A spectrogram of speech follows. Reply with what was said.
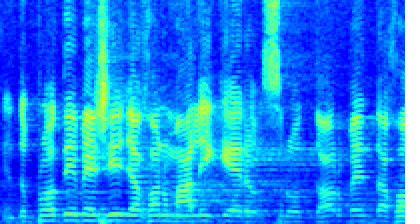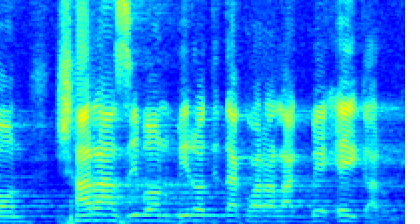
কিন্তু প্রতিবেশী যখন মালিকের স্রোত ধরবেন, তখন সারা জীবন বিরোধিতা করা লাগবে এই কারণে।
